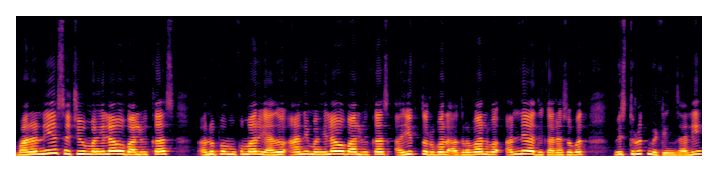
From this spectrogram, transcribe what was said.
माननीय सचिव महिला व बालविकास अनुपम कुमार यादव आणि महिला व बालविकास आयुक्त रुबल अग्रवाल व अन्य अधिकाऱ्यासोबत विस्तृत मीटिंग झाली.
